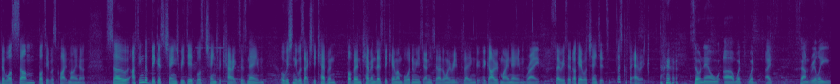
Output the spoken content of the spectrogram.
there was some, but it was quite minor. So I think the biggest change we did was change the character's name. Originally it was actually Kevin, but then Kevin Leslie came on board and he, and he said, I don't want to be playing a guy with my name. Right. So we said, okay, we'll change it. Let's go for Eric. So now, uh, what what I found really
